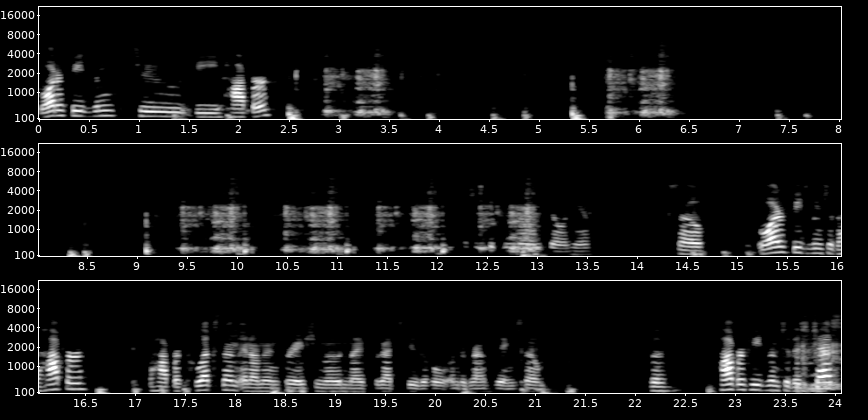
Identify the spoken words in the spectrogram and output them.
water feeds them to the hopper, going here. So the water feeds them to the hopper. The hopper collects them, and I'm in creation mode, and I forgot to do the whole underground thing. So the hopper feeds them to this chest,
